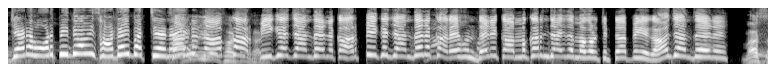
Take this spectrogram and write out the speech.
ਜਿਹੜੇ ਹੁਣ ਪੀਂਦੇ ਉਹ ਵੀ ਸਾਡੇ ਹੀ ਬੱਚੇ ਨੇ। ਸਾਡੇ ਨਾਲ ਘਰ ਪੀ ਕੇ ਜਾਂਦੇ ਨੇ ਘਰ ਪੀ ਕੇ ਜਾਂਦੇ ਨੇ ਘਰੇ ਹੁੰਦੇ ਨੇ ਕੰਮ ਕਰਨ ਜਾਈਦਾ ਮਗਰ ਚਿੱਟਾ ਪੀ ਕੇ ਗਾਂ ਜਾਂਦੇ ਨੇ। ਬਸ।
